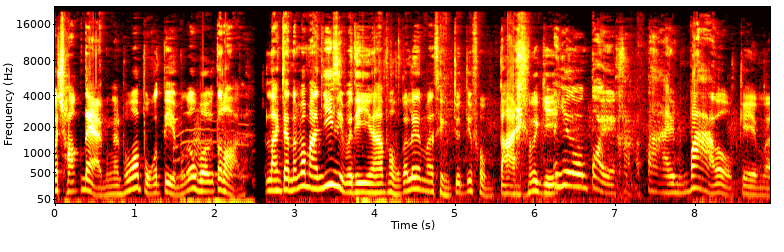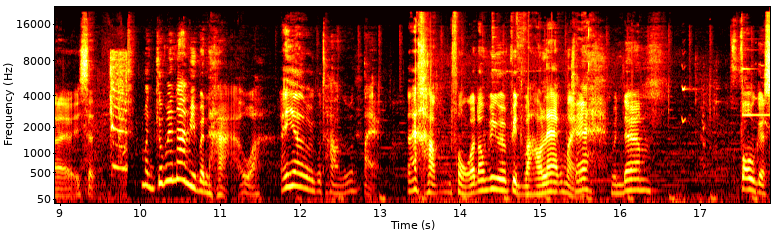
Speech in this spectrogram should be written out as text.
ก็ช็อกแดดเหมือนกันเพราะว่าปกติมันก็เวิร์กตลอด หลังจากนั้นประมาณ 20นาทีนะครับผมก็เล่นมาถึงจุดที่ผมตายเมื่อกี้ไอ้ที่โดนต่อยขาตายมึงบ้าเปล่าเกมอะไรไอ้สัสมันก็ไม่น่ามีปัญหาวะไอ้ที่ทำไมกูทำแล้วมันแตกนะครับ ผมก็ต้องวิ่งไปปิดวาล์วแรกใหม่โอเคเหมือนเดิมโฟกัส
